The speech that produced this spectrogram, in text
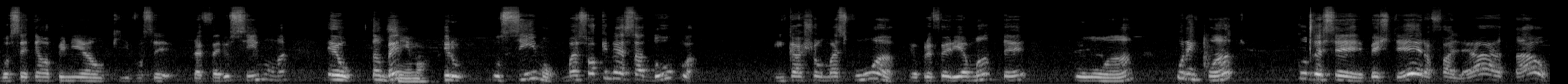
Você tem uma opinião que você prefere o Simon, né? Eu também Simon. prefiro o Simon, mas só que nessa dupla encaixou mais com o Luan. Eu preferia manter o Luan por enquanto acontecer besteira, falhar tal,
